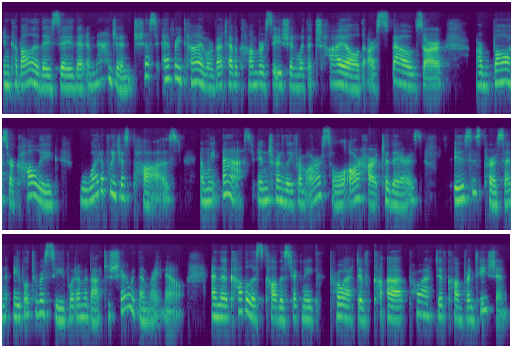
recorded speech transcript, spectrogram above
In Kabbalah, they say that imagine just every time we're about to have a conversation with a child, our spouse, our, our boss, our colleague, what if we just paused and we asked internally from our soul, our heart to theirs, is this person able to receive what I'm about to share with them right now? And the Kabbalists call this technique proactive, uh, proactive confrontation.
